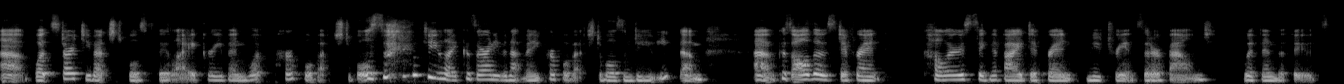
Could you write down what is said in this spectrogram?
Uh, what starchy vegetables do they like, or even what purple vegetables do you like? Because there aren't even that many purple vegetables, and do you eat them? Because um, all those different colors signify different nutrients that are found within the foods.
